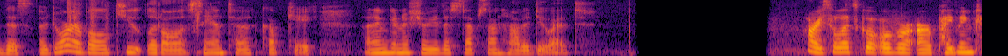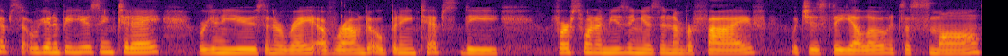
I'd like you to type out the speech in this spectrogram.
this adorable cute little Santa cupcake and I'm going to show you the steps on how to do it. Alright, so let's go over our piping tips that we're going to be using today. We're going to use an array of round opening tips. The First one I'm using is the number 5, which is the yellow. It's a small.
